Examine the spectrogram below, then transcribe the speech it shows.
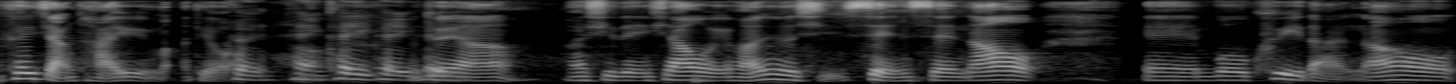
可以讲台语嘛？对吧？可以，可以，可以。对啊，还是练小话，反正就是神神，然后诶无困难，然后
